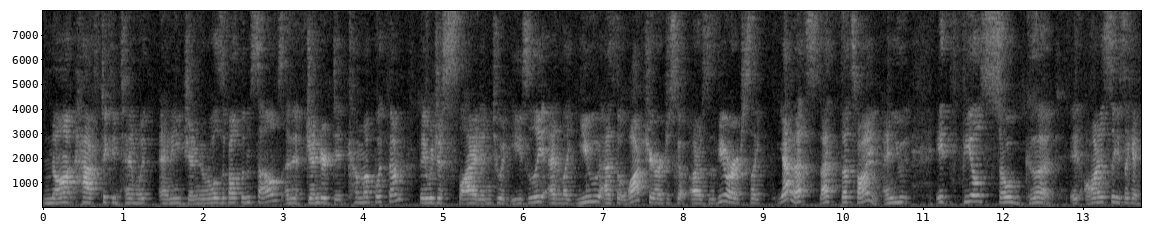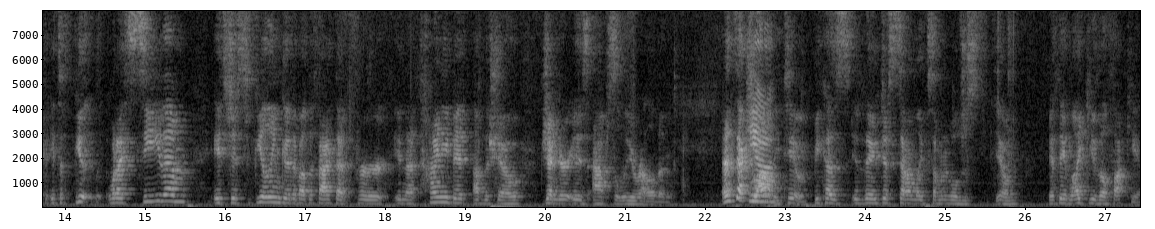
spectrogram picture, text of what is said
not have to contend with any gender roles about themselves and if gender did come up with them they would just slide into it easily. And like you as the watcher are just go, as the viewer are just like yeah that's that that's fine. And you it feels so good. It honestly is like a, it's a feel when i see them it's just feeling good about the fact that for in that tiny bit of the show gender is absolutely irrelevant. And sexuality too because they just sound like someone who will just you know if they like you they'll fuck you.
